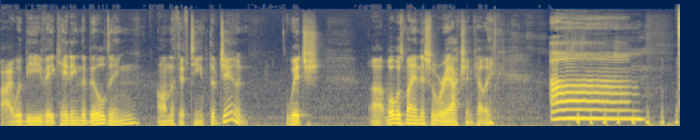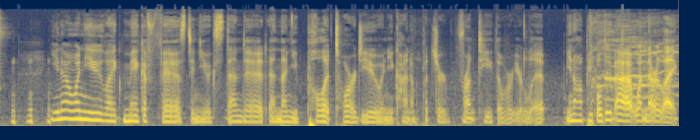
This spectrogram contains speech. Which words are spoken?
I would be vacating the building on the 15th of June, which, uh, what was my initial reaction, Kelly? Um, you know when you like make a fist and you extend it and then you pull it toward you and you kind of put your front teeth over your lip. You know how people do that when they're like,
